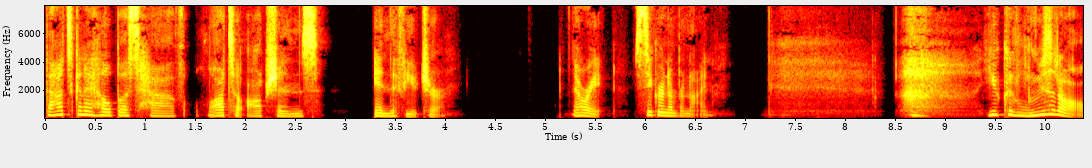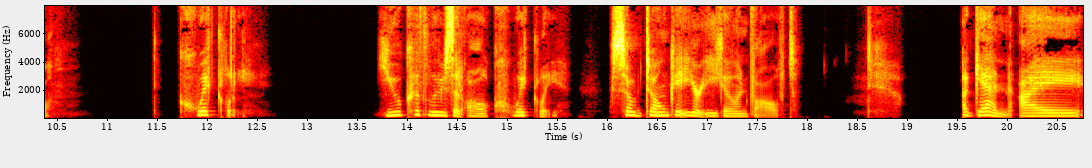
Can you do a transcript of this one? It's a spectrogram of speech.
That's going to help us have lots of options in the future. All right, secret number 9. You could lose it all quickly. You could lose it all quickly so don't get your ego involved. Again, I,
